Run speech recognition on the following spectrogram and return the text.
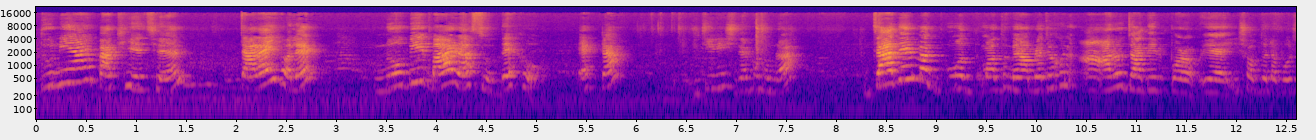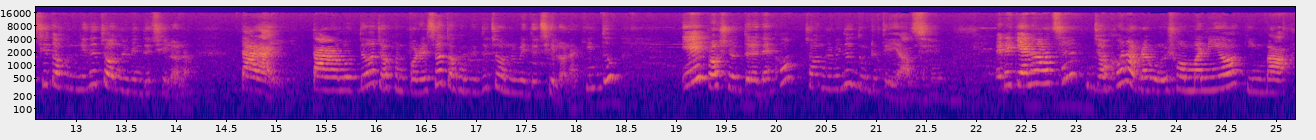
দুনিয়ায় পাঠিয়েছেন তারাই হলেন নবী বা রাসূল। দেখো, একটা জিনিস দেখো তোমরা। যাদের মাধ- মাধ্যমে আমরা যখন আরও যাদের শব্দটা পড়ছি তখন কিন্তু চন্দ্রবিন্দু ছিল না। তারাই। তারার মধ্যেও যখন পড়েছো, তখন কিন্তু চন্দ্রবিন্দু ছিল না। কিন্তু এই প্রশ্ন উত্তরে দেখো, চন্দ্রবিন্দু দুটোতেই আছে। এটা কেন আছে? যখন আমরা কোনো সম্মানীয় কিংবা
